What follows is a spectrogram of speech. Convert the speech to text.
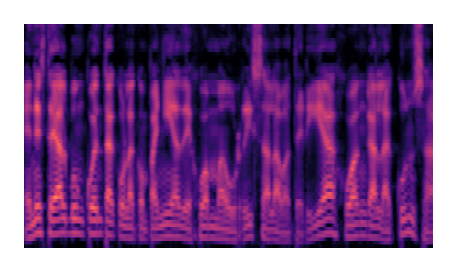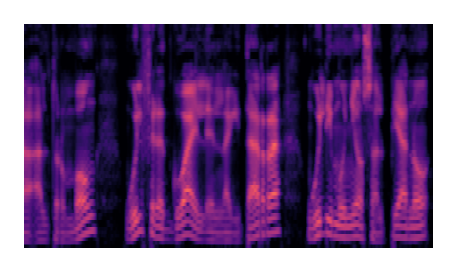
En este álbum cuenta con la compañía de Juan Maurriza a la batería, Juan Galacunza al trombón, Wilfred Weil en la guitarra, Willy Muñoz al piano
